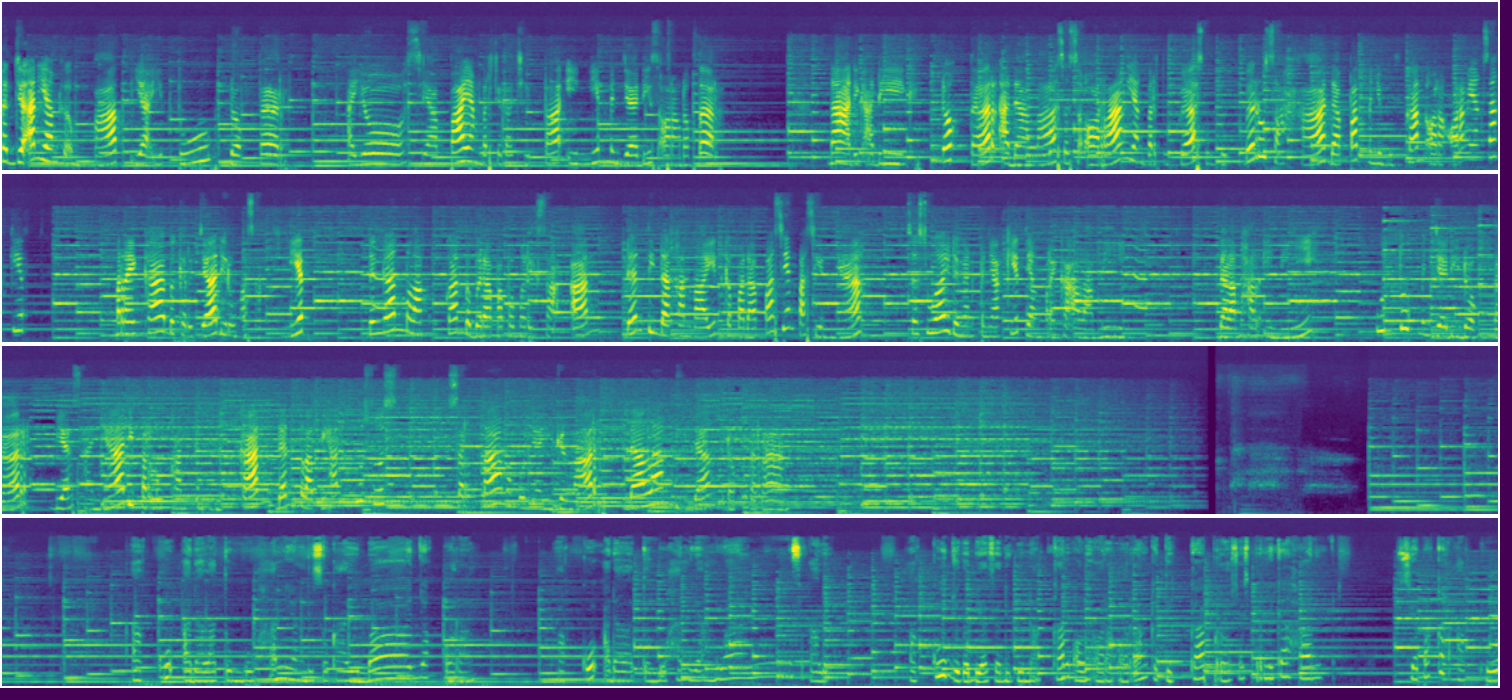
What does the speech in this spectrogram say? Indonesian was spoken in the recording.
Pekerjaan yang keempat yaitu dokter. Ayo, siapa yang bercita-cita ingin menjadi seorang dokter? Nah, adik-adik, dokter adalah seseorang yang bertugas untuk berusaha dapat menyembuhkan orang-orang yang sakit. Mereka bekerja di rumah sakit dengan melakukan beberapa pemeriksaan dan tindakan lain kepada pasien-pasiennya sesuai dengan penyakit yang mereka alami. Dalam hal ini, untuk menjadi dokter biasanya diperlukan pendidikan dan pelatihan khusus, serta mempunyai gelar dalam bidang tumbuhan yang wangi sekali. Aku juga biasa digunakan oleh orang-orang ketika proses pernikahan. Siapakah aku?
